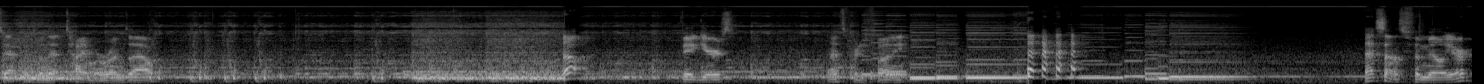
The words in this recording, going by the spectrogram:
That's happens when that timer runs out. Oh! Figures. That's pretty funny. that sounds familiar.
